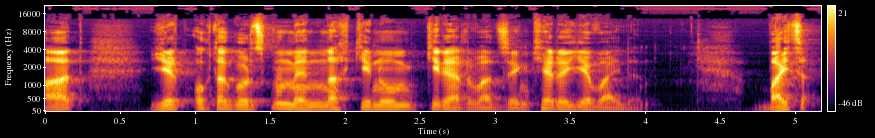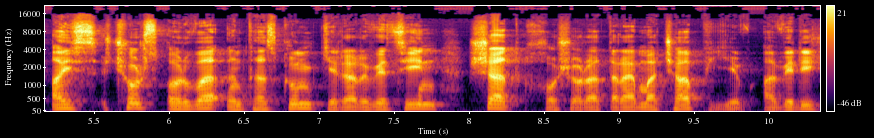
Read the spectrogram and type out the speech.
հատ, երբ օգտագործվում են նախկինում կիրառված զենքերը եւ այլն բայց այս 4 օրվա ընթացքում կիրառվեցին շատ խոշորատարամաչափ եւ ավերիչ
